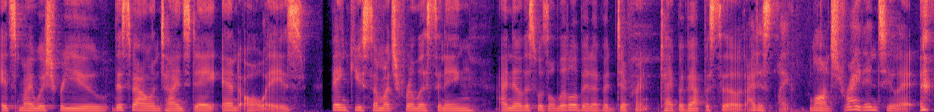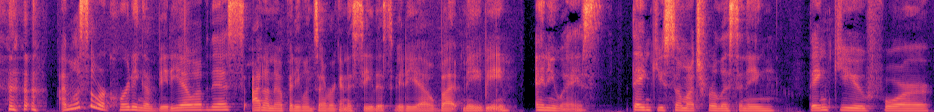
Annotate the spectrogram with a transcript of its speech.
It's my wish for you this Valentine's Day and always. Thank you so much for listening. I know this was a little bit of a different type of episode. I just like launched right into it. I'm also recording a video of this. I don't know if anyone's ever going to see this video, but maybe. Anyways, thank you so much for listening. Thank you for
